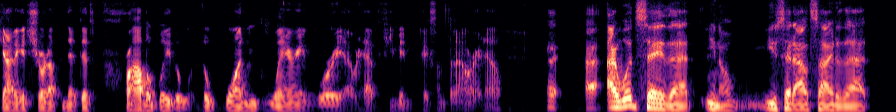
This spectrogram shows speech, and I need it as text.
got to get short up, and that that's probably the the one glaring worry I would have if you made me pick something out right now. I, I would say that you know you said outside of that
